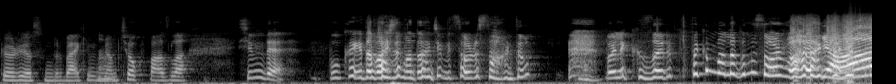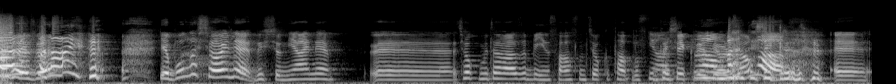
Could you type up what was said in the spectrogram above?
görüyorsundur belki bilmiyorum çok fazla. Şimdi bu kayıda başlamadan önce bir soru sordum. Böyle kızarıp sakın bana bunu sorma. Ya ya bunu şöyle düşün yani e, çok mütevazı bir insansın çok tatlısın Ya, teşekkür tamam, ediyorum ben ama teşekkür ederim. e,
